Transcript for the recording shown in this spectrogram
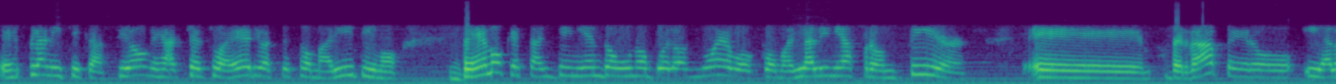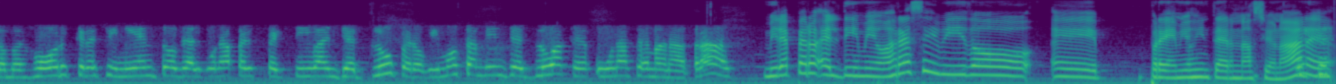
es planificación, es acceso aéreo, acceso marítimo. Vemos que están teniendo unos vuelos nuevos, como es la línea Frontier, eh, ¿verdad? Pero, y a lo mejor crecimiento de alguna perspectiva en JetBlue, pero vimos también JetBlue hace una semana atrás. Mire, pero el Dimio ha recibido eh, premios internacionales.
